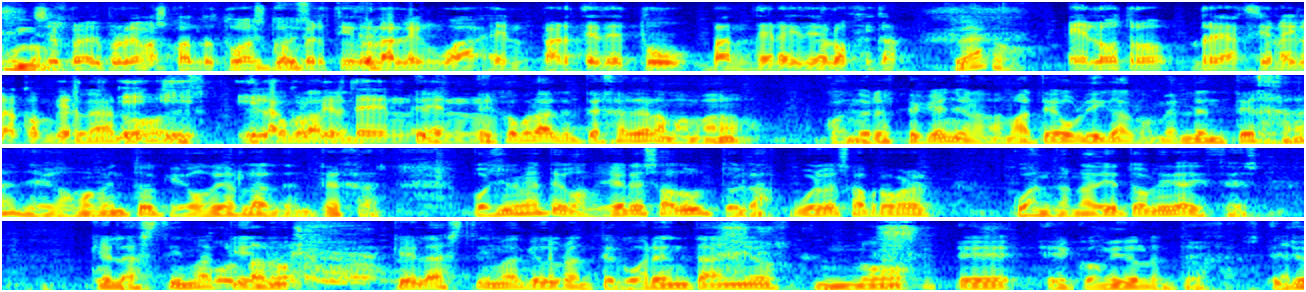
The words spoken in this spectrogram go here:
Unos. Sí, pero el problema es cuando tú has Entonces, convertido la lengua en parte de tu bandera ideológica, Claro. el otro reacciona y la convierte, Claro, y, y- es, y es la convierte en, es- en- es como las lentejas de la mamá. Cuando eres pequeño, la mamá te obliga a comer lentejas, llega un momento que odias las lentejas. Posiblemente cuando ya eres adulto y las vuelves a probar, cuando nadie te obliga, dices, qué lástima que no... Qué lástima que durante 40 años no he, he comido lentejas. Yo-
